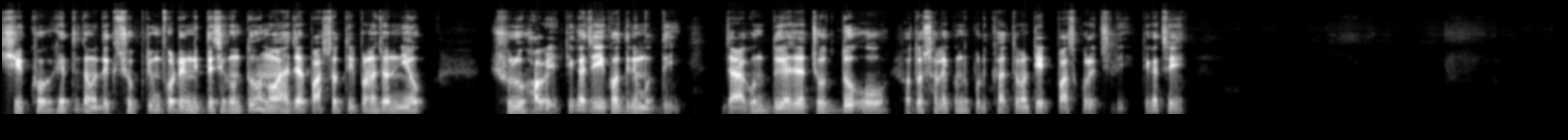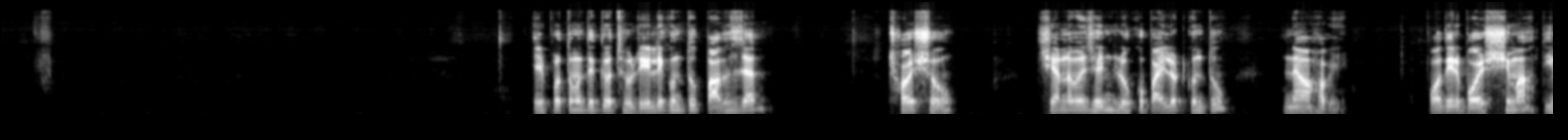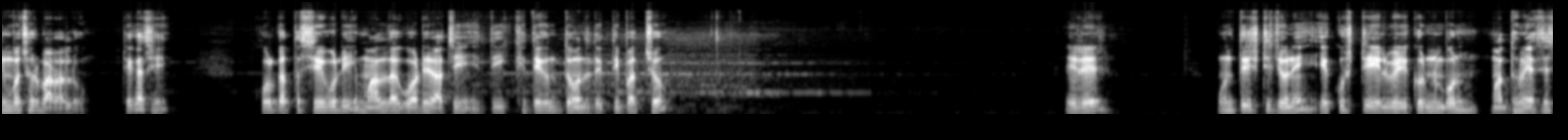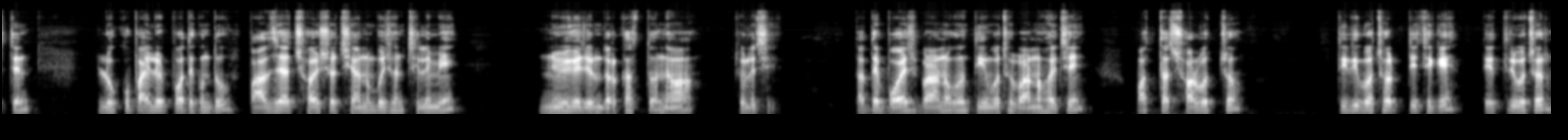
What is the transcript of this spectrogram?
শিক্ষকের ক্ষেত্রে তোমাদের সুপ্রিম কোর্টের নির্দেশে কিন্তু নয় হাজার পাঁচশো তিপ্পান্ন জন নিয়োগ শুরু হবে, ঠিক আছে? এই কদিনের মধ্যেই। যারা কিন্তু দুই হাজার চোদ্দ ও সতেরো সালে কিন্তু পরীক্ষা তোমার টেট পাস করেছিলি, ঠিক আছে? এরপর তোমরা দেখতে পাচ্ছ, রেলে কিন্তু পাঁচ হাজার ছয়শো ছিয়ানব্বই জন লোকো পাইলট কিন্তু নেওয়া হবে। পদের বয়সসীমা তিন বছর বাড়ালো, ঠিক আছে? কলকাতা, শিলিগুড়ি, মালদা, গুয়াহাটি, রাঁচি এই ক্ষেত্রে কিন্তু তোমাদের দেখতেই পাচ্ছ। রেলের উনত্রিশটি জোনে একুশটি রেলওয়ে রিক্রুটমেন্ট বোর্ড মাধ্যমে অ্যাসিস্ট্যান্ট লোকো পাইলট পদে কিন্তু পাঁচ হাজার ছয়শো ছিয়ানব্বই জন ছেলে মেয়ে নিয়োগের জন্য দরখাস্ত নেওয়া চলেছে। তাতে বয়স বাড়ানো কিন্তু তিন বছর বাড়ানো হয়েছে। অর্থাৎ সর্বোচ্চ তিরিশ বছরটি থেকে তেত্রিশ বছর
